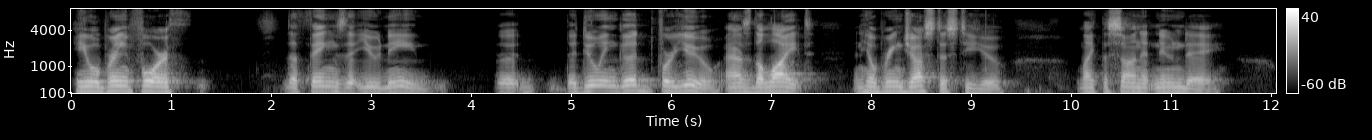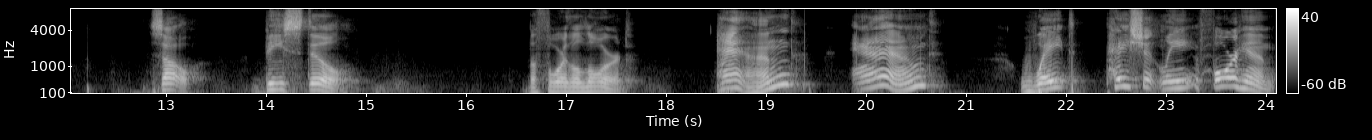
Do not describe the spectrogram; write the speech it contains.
he will bring forth the things that you need, the, the doing good for you as the light, and he'll bring justice to you like the sun at noonday. So, be still before the Lord and and wait patiently for him.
